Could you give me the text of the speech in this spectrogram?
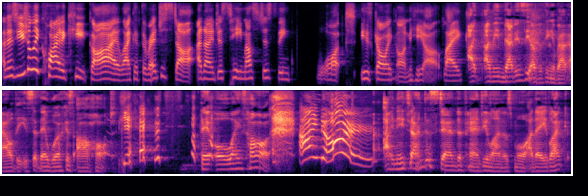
And there's usually quite a cute guy like at the register. And I just, he must just think, what is going on here? Like, I, I mean, that is the other thing about Aldi is that their workers are hot. yes, They're always hot. I know. I need to understand the panty liners more. Are they like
